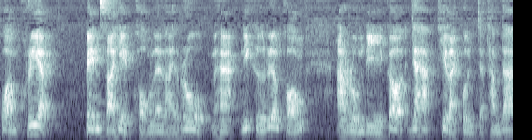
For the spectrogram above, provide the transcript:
ความเครียดเป็นสาเหตุของหลาย ๆ โรคนะฮะนี่คือเรื่องของ อารมณ์ดีก็ยากที่หลายคนจะทำได้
